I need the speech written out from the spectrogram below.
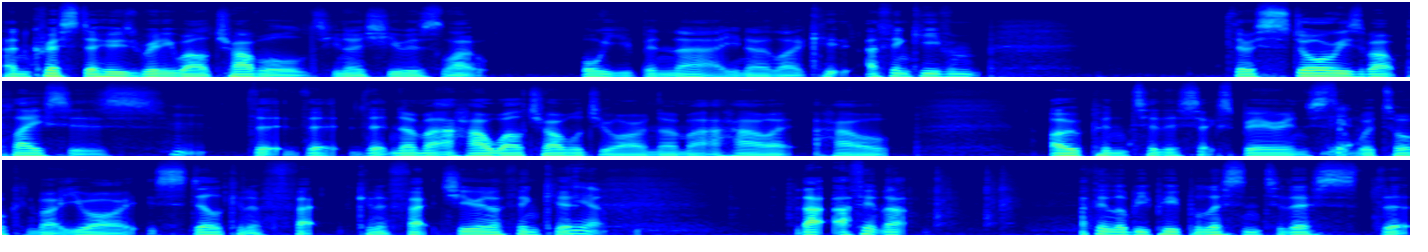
and Krista who's really well traveled you know she was like oh you've been there you know like I think even there are stories about places Hmm. that that that no matter how well traveled you are and no matter how how open to this experience that Yeah. we're talking about you are it still can affect can affect you and I think it yeah, that I think that I think there'll be people listening to this that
